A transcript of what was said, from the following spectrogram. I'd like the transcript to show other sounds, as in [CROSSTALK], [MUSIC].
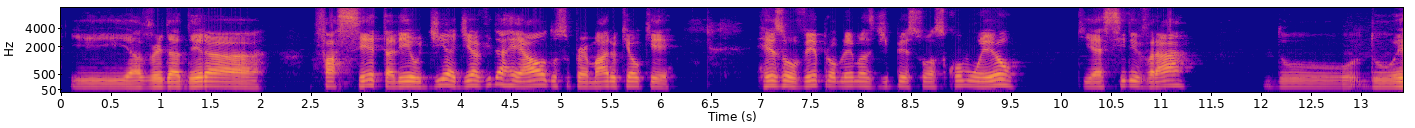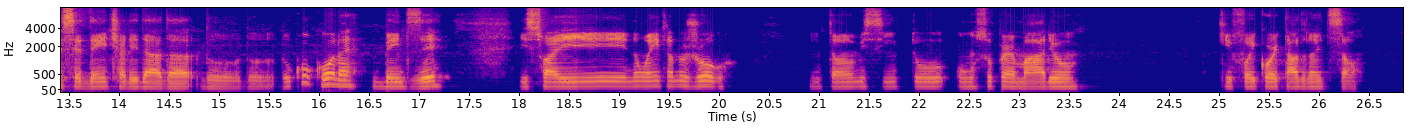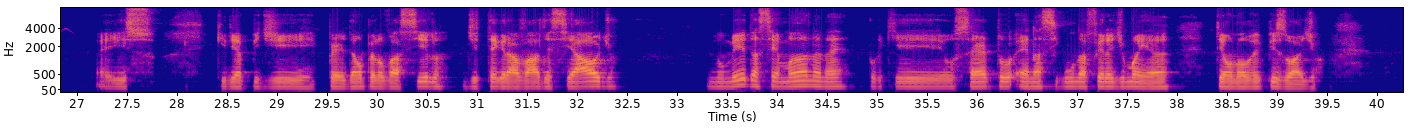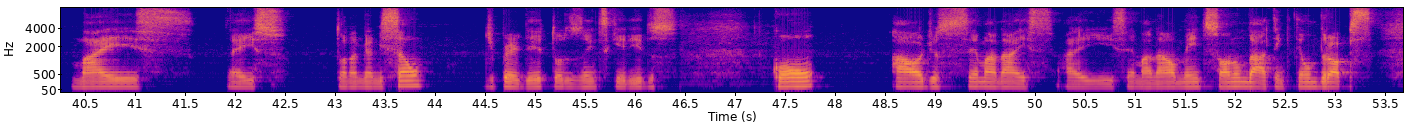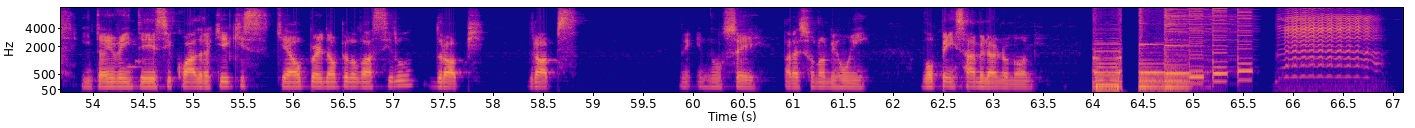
E a verdadeira faceta ali, o dia a dia, a vida real do Super Mario, que é o quê? resolver problemas de pessoas como eu, que é se livrar do, do excedente ali da, da do, do, do, cocô, né? Bem dizer. Isso aí não entra no jogo. Então eu me sinto um Super Mario que foi cortado na edição. É isso. Queria pedir perdão pelo vacilo de ter gravado esse áudio no meio da semana, né? porque o certo é na segunda-feira de manhã ter um novo episódio. Mas é isso. Estou na minha missão de perder todos os entes queridos com áudios semanais. Aí semanalmente só não dá, tem que ter um drops. Então inventei esse quadro aqui que, que é o perdão pelo vacilo drop. Drops. Não sei, parece um nome ruim. Vou pensar melhor no nome.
